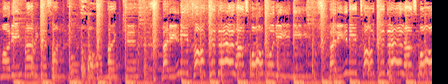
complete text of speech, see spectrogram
نرگسان پر تا مکه برینی تا که دل از ما برینی برینی تا که دل از ما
